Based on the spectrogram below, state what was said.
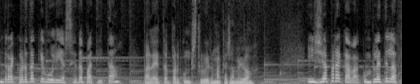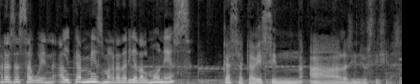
Recorda que volia ser de petita? Paleta per construir-me a casa meva. I ja per acabar, completi la frase següent. El que més m'agradaria del món és... Que s'acabessin a les injustícies.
